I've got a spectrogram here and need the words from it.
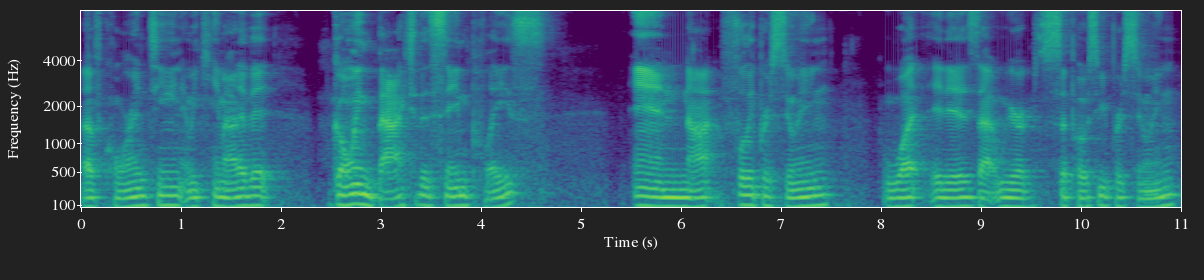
of quarantine and we came out of it going back to the same place and not fully pursuing what it is that we are supposed to be pursuing,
